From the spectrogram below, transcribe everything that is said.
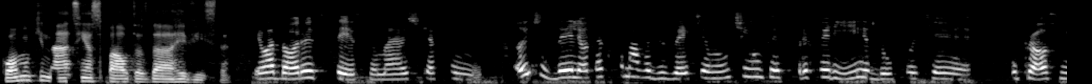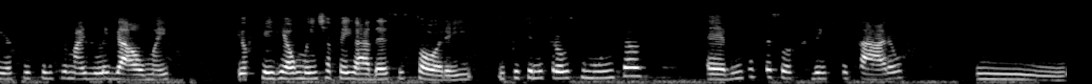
como que nascem as pautas da revista? Eu adoro esse texto, né? Acho que assim, antes dele eu até costumava dizer que eu não tinha um texto preferido, porque o próximo ia ser sempre mais legal, mas eu fiquei realmente apegada a essa história. E, e porque me trouxe muitas, é, muitas pessoas que se identificaram e,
